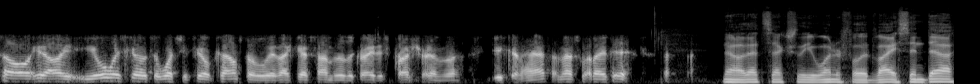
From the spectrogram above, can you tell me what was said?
So, you know, you always go to what you feel comfortable with, I guess, under the greatest pressure and the, you can have, and that's what I did. no, that's actually wonderful advice. And uh,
